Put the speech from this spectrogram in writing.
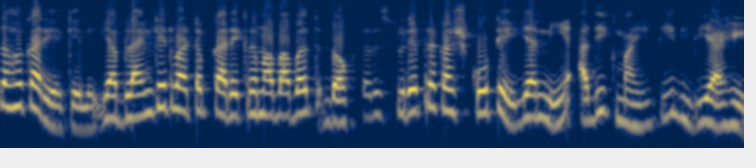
सहकार्य केले. या ब्लँकेट वाटप कार्यक्रमाबाबत डॉक्टर सूर्यप्रकाश कोठे यांनी अधिक माहिती दिली आहे.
